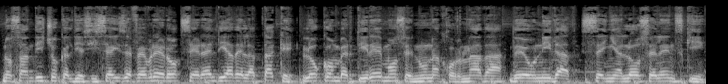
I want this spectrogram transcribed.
Nos han dicho que el 16 de febrero será el día del ataque. Lo convertiremos en una jornada de unidad, señaló Zelensky.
